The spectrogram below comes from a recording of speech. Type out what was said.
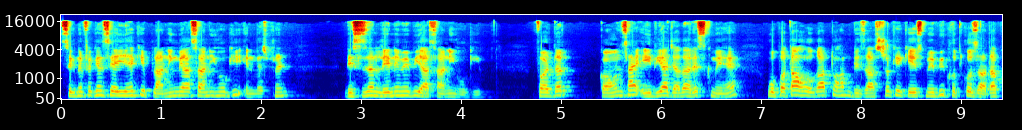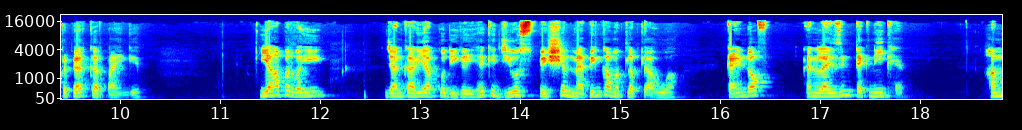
सिग्निफिकेंस यही है कि प्लानिंग में आसानी होगी इन्वेस्टमेंट डिसीज़न लेने में भी आसानी होगी। फर्दर कौन सा एरिया ज़्यादा रिस्क में है, वो पता होगा तो हम डिजास्टर के केस में भी खुद को ज़्यादा प्रिपेयर कर पाएँगे। यहाँ पर वही जानकारी आपको दी गई है कि जियो स्पेशल मैपिंग का मतलब क्या हुआ? काइंड ऑफ़ एनालाइजिंग टेक्निक है। हम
